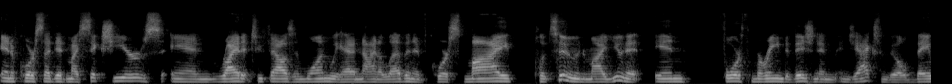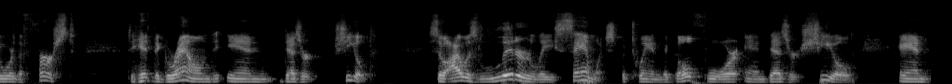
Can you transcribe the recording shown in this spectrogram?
and of course i did my six years and right at 2001 we had 9-11 and of course my platoon my unit in fourth marine division in, in jacksonville they were the first to hit the ground in desert shield. So i was literally sandwiched between the gulf war and desert shield and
